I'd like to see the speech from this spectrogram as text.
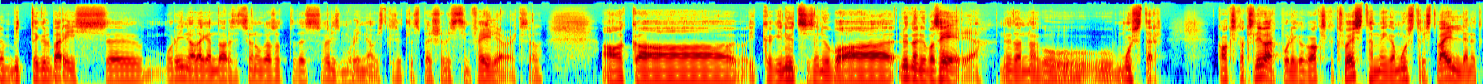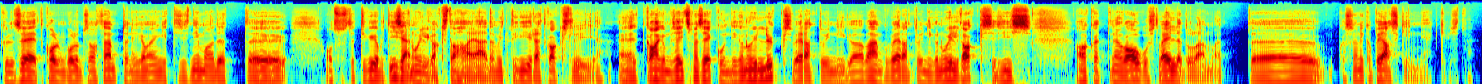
mitte küll päris äh, Murillo legendaarseid sõnu kasutades, oli see Murillo vist, kes ütles specialist in failure, eks ole, aga ikkagi nüüd siis on juba, nüüd on juba seeria, nüüd on nagu muster kaks-kaks Liverpooliga, kaks-kaks West Hamiga mustrist välja nüüd küll see, et kolm-kolm Southamptoniga mängiti siis niimoodi, et öö, äh, otsustati kõigepealt ise null-kaks taha jääda, mitte kiirelt kaks lüüa. et kahekümne seitsme sekundiga null-üks, veerandtunniga, vähem kui veerandtunniga null-kaks ja siis hakati nagu august välja tulema, et öö, äh, kas on ikka peas kinni äkki vist või?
